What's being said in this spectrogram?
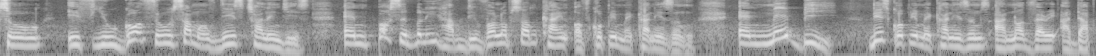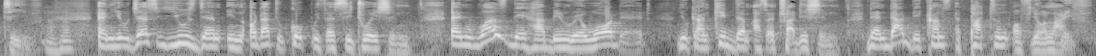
So if you go through some of these challenges and possibly have developed some kind of coping mechanism, and maybe these coping mechanisms are not very adaptive, mm-hmm. and you just use them in order to cope with a situation. And once they have been rewarded, you can keep them as a tradition. Then that becomes a pattern of your life.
